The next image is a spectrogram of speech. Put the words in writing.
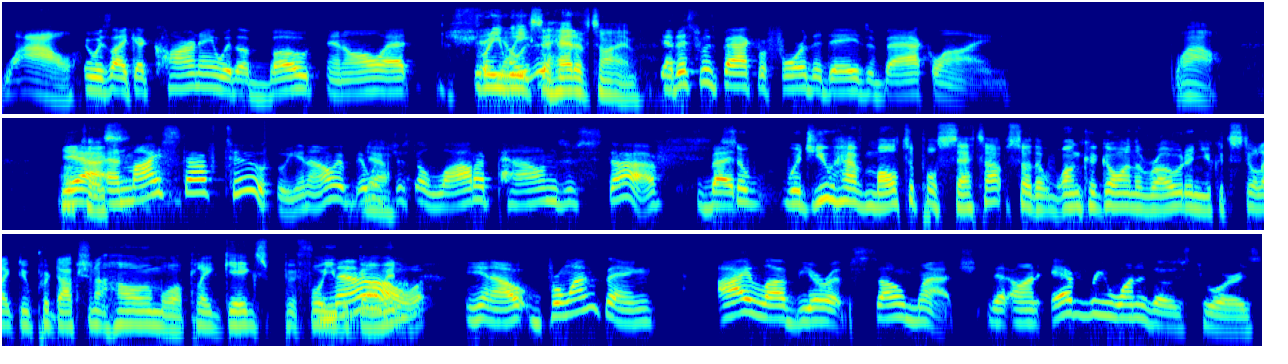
Wow. it was like a carnet with a boat and all that shit, Three you know, weeks this- ahead of time. yeah this was back before the days of backline Wow. Yeah, Okay, and my stuff too. You know, it, it Yeah. was just a lot of pounds of stuff. But so would you have multiple setups so that one could go on the road and you could still like do production at home or play gigs before you no, would go you know, for one thing, I love Europe so much that on every one of those tours,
